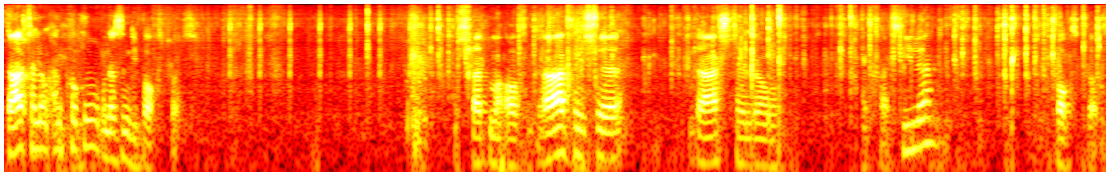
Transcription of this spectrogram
Darstellung angucken und das sind die Boxplots. Ich schreibe mal auf grafische Darstellung der Quartile, Boxplots.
